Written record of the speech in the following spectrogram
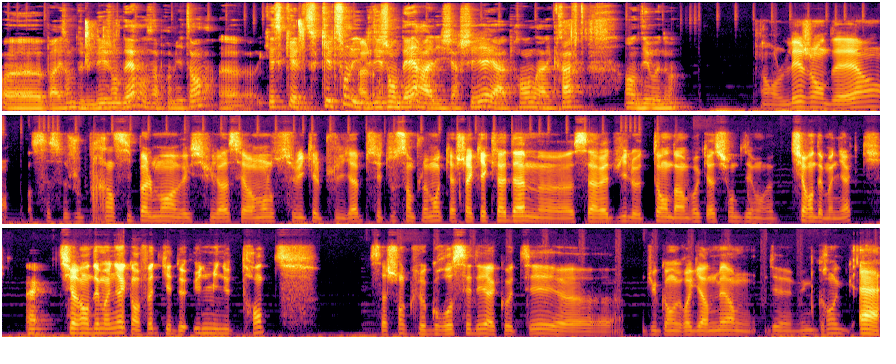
euh, par exemple de légendaires dans un premier temps, euh, qu'est-ce qu'elles- quels sont les Alors. légendaires à aller chercher, à apprendre, à craft en démono? En légendaire, ça se joue principalement avec celui-là, c'est vraiment celui qui est le plus viable. C'est tout simplement qu'à chaque éclat d'âme, euh, ça réduit le temps d'invocation de démo- tyran démoniaque. Ouais. Tyran démoniaque en fait qui est de 1 minute 30, sachant que le gros CD à côté euh, du gang regarde même, de, grand, ah,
